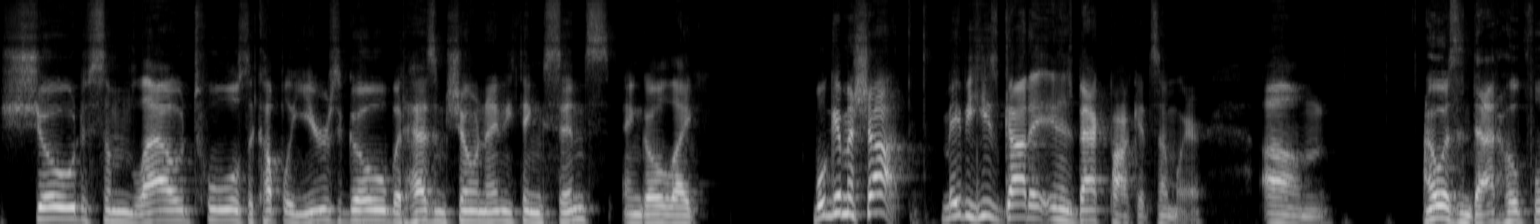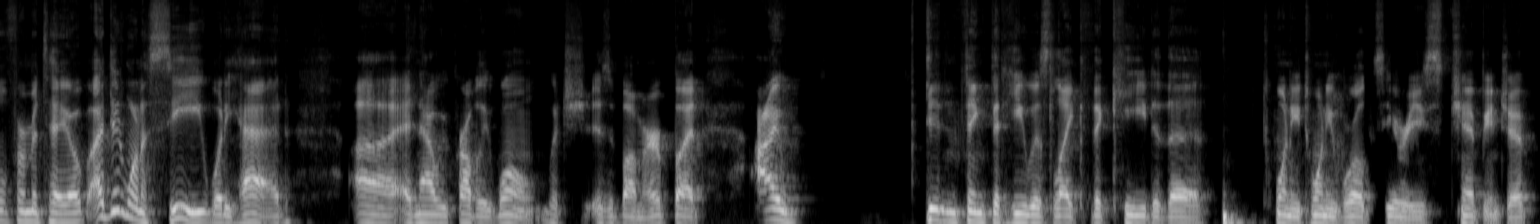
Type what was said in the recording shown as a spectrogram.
showed some loud tools a couple years ago, but hasn't shown anything since, and go like, we'll give him a shot. Maybe he's got it in his back pocket somewhere. Um, I wasn't that hopeful for Mateo. But I did want to see what he had, uh, and now we probably won't, which is a bummer. But I didn't think that he was like the key to the 2020 World Series championship.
